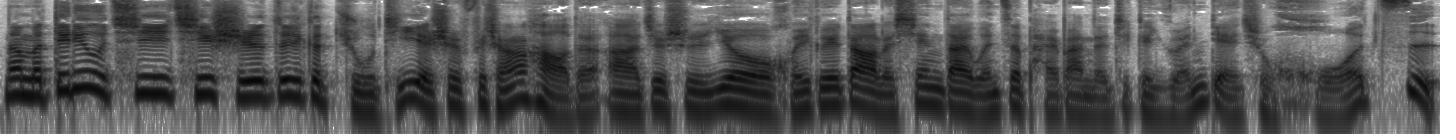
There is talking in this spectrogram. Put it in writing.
那么第六期其实这个主题也是非常好的啊，就是又回归到了现代文字排版的这个原点，是活字。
